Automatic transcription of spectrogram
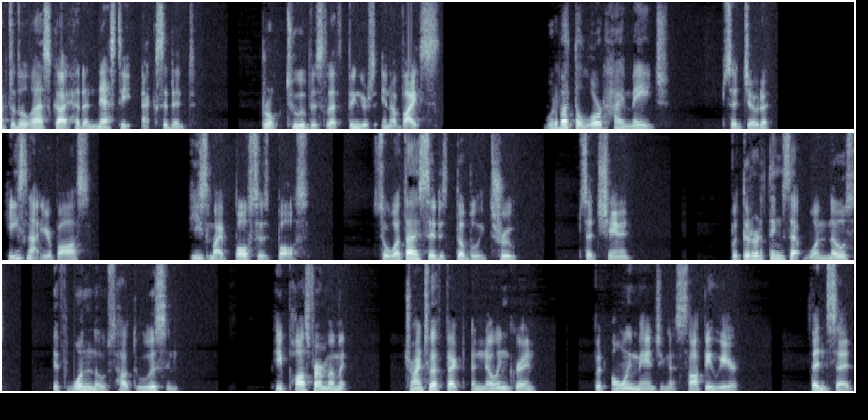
after the last guy had a nasty accident, broke two of his left fingers in a vice. What about the Lord High Mage? said Joda. He's not your boss. He's my boss's boss. So what I said is doubly true, said Shannon. But there are things that one knows if one knows how to listen. He paused for a moment, trying to affect a knowing grin, but only managing a soppy leer, then said,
